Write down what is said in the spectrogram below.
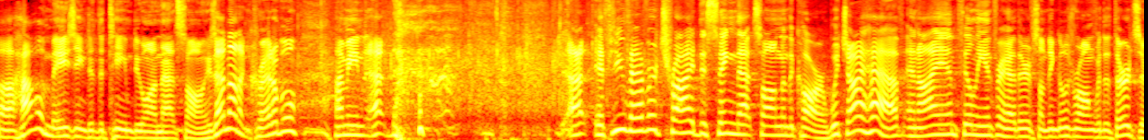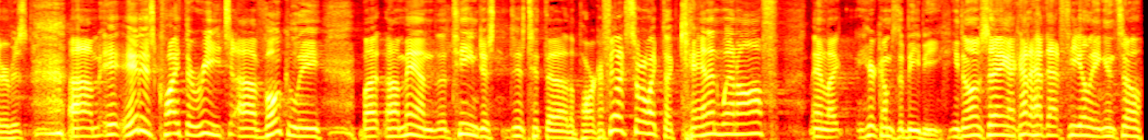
uh, how amazing did the team do on that song? Is that not incredible? I mean. if you've ever tried to sing that song in the car, which I have, and I am filling in for Heather if something goes wrong for the third service, um, it, it is quite the reach uh, vocally. But uh, man, the team just, just hit the, the park. I feel like sort of like the cannon went off and like, here comes the BB. You know what I'm saying? I kind of have that feeling. And so,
